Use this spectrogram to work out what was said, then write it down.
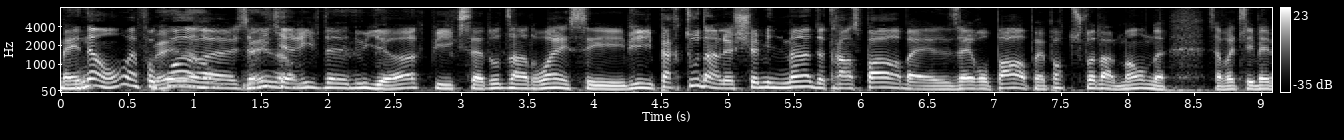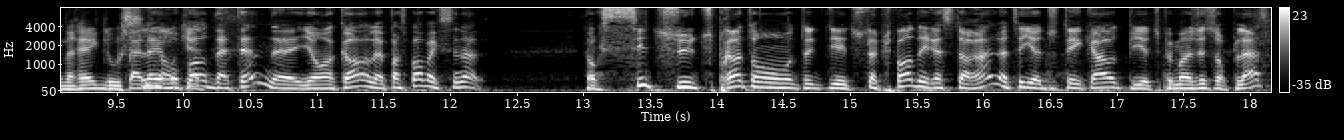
Mais non, il faut Mais croire, non, euh, j'ai amis qui arrivent de New York, puis que c'est à d'autres endroits. C'est puis partout dans le cheminement de transport, ben, les aéroports, peu importe où tu vas dans le monde, ça va être les mêmes règles aussi. À Donc, l'aéroport euh, d'Athènes, euh, ils ont encore le passeport vaccinal. Donc, si tu, tu prends ton... tu- La plupart des restaurants, là, tu sais, il y a du take-out, puis tu peux manger sur place.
